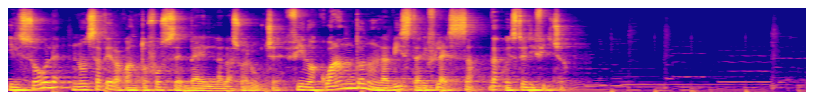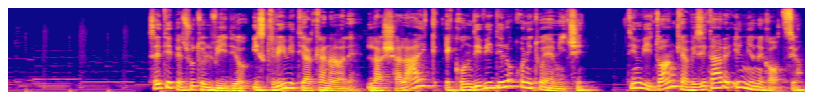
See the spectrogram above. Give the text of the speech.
il sole non sapeva quanto fosse bella la sua luce fino a quando non l'ha vista riflessa da questo edificio. Se ti è piaciuto il video iscriviti al canale, lascia like e condividilo con i tuoi amici ti invito anche a visitare il mio negozio.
